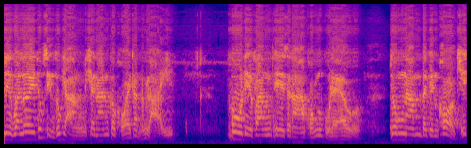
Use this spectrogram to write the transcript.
เรียกว่าเลยทุกสิ่งทุกอย่าง ฉะนั้นก็ขอให้ท่านทั้งหลาย ผู้ได้ฟังเทศนาของหลวงปู่แล้ว จงนำไปเป็นข้อคิด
